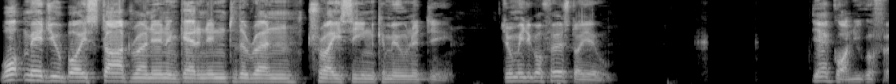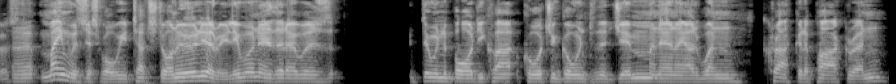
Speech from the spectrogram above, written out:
What made you boys start running and getting into the run tri scene community? Do you want me to go first or you? Yeah, go on, you go first. Uh, mine was just what we touched on earlier, really, wasn't it? That I was doing the body co- coach and going to the gym, and then I had one crack at a park run,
